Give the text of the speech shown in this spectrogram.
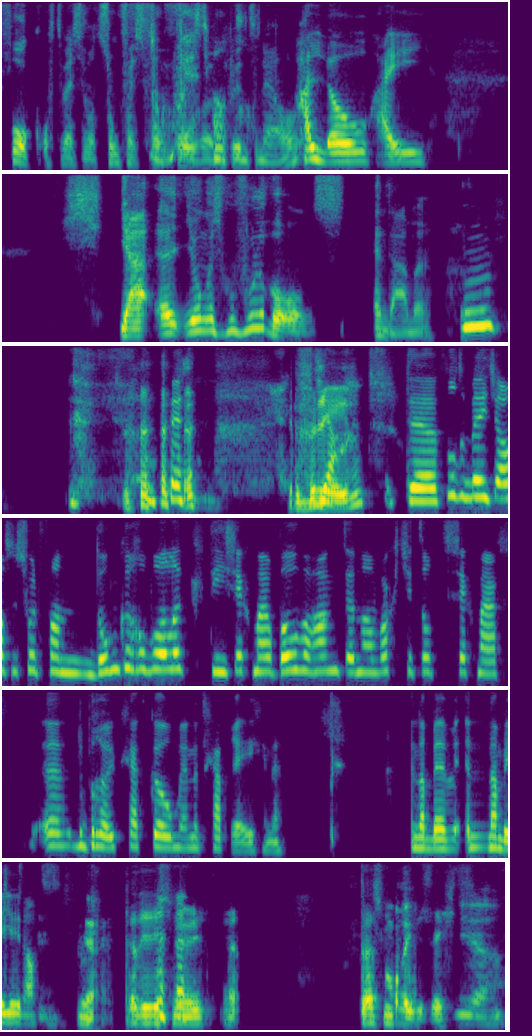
FOK, of tenminste wat Songfestival. Songfestivalforum.nl. Hallo, hi. Ja, eh, jongens, hoe voelen we ons? En dame. Hm, Vreemd. Het eh, voelt een beetje als een soort van donkere wolk die zeg maar boven hangt. En dan wacht je tot zeg maar eh, de breuk gaat komen en het gaat regenen. En dan ben, en dan ben je nat. Dat is nu... Ja. Dat is mooi gezegd. Ja.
